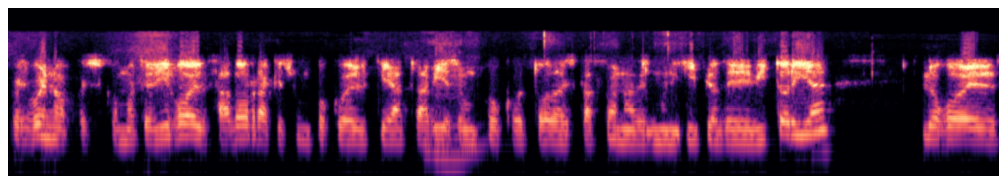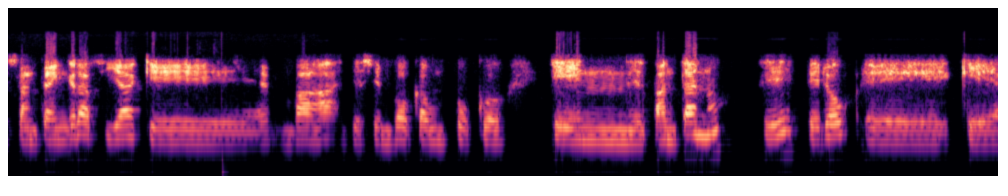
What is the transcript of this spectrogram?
pues bueno, pues como te digo, el Zadorra, que es un poco el que atraviesa un poco toda esta zona del municipio de Vitoria, Luego el Santa Engracia, que va, desemboca un poco en el pantano, ¿eh? pero eh, que,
